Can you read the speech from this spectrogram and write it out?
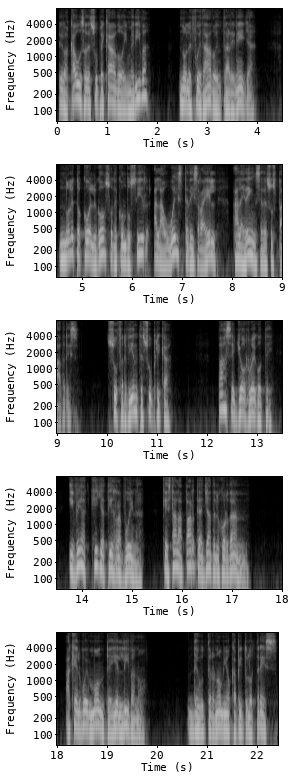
pero a causa de su pecado en Meriba, no le fue dado entrar en ella. No le tocó el gozo de conducir a la hueste de Israel a la herencia de sus padres. Su ferviente súplica, pase yo, ruégote, y ve aquella tierra buena, que está a la parte allá del Jordán, aquel buen monte y el Líbano. Deuteronomio capítulo 3,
